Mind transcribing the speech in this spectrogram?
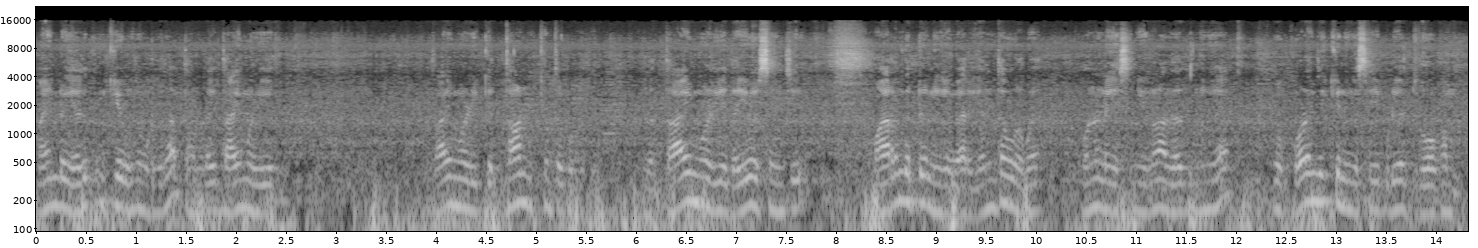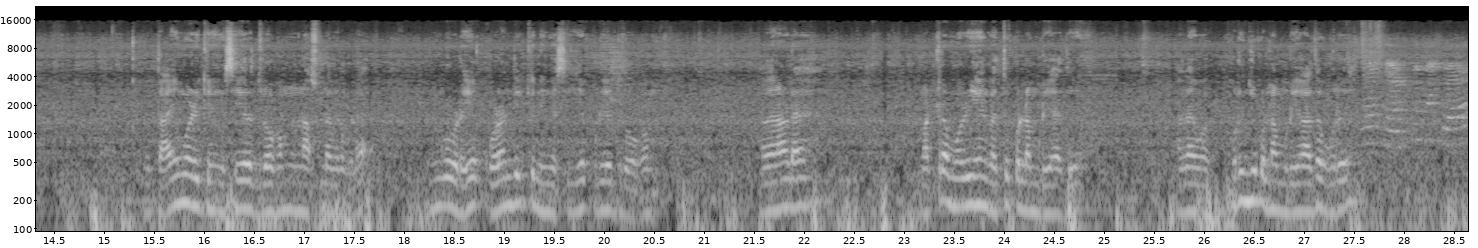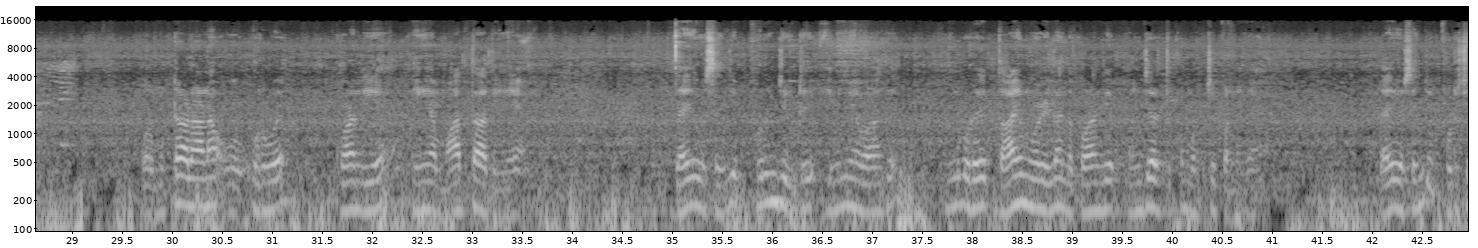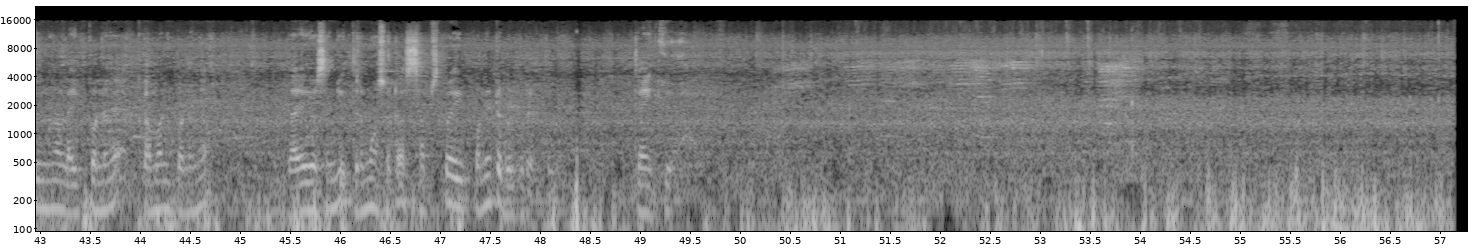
மைண்டு எதுக்கு முக்கியத்துவம் கொடுக்குதுன்னா தன்னுடைய தாய்மொழி தாய்மொழிக்குத்தான் முக்கியத்துவம் கொடுக்குது. இந்த தாய்மொழியை தயவு செஞ்சு மறந்துட்டு நீங்கள் வேறு எந்த ஒரு ஒன்று நீங்கள் செஞ்சீங்கன்னா அதாவது நீங்கள் உங்கள் குழந்தைக்கு நீங்கள் செய்யக்கூடிய துரோகம் தாய்மொழிக்கு நீங்கள் செய்கிற துரோகம்னு நான் சொல்ல விரும்பலை. உங்களுடைய குழந்தைக்கு நீங்கள் செய்யக்கூடிய துரோகம். அதனால் மற்ற மொழியும் கற்றுக்கொள்ள முடியாது. அதை புரிஞ்சு கொள்ள முடியாத ஒரு ஒரு முட்டாளான ஒரு குழந்தைய நீங்கள் மாற்றாதீங்க தயவு செஞ்சு புரிஞ்சுக்கிட்டு இனிமேவாது உங்களுடைய தாய்மொழியில் அந்த குழந்தைய கொஞ்சறதுக்கு முயற்சி பண்ணுங்கள் தயவு செஞ்சு பிடிச்சிருந்தா லைக் பண்ணுங்கள் கமெண்ட் பண்ணுங்கள் தயவு செஞ்சு திரும்ப சொல்லிட்டா சப்ஸ்கிரைப் பண்ணிவிட்டு பெல் பட்டன் தேங்க்யூ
